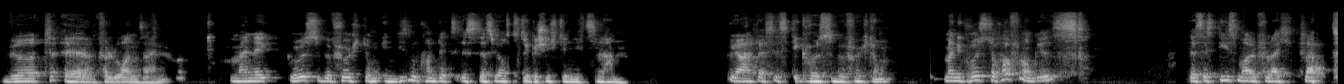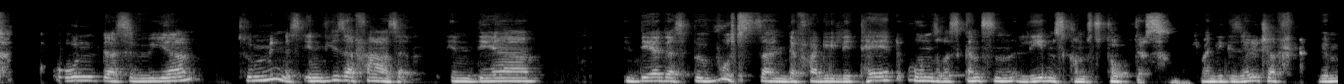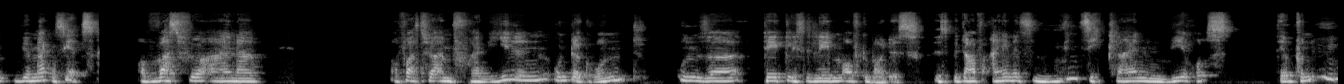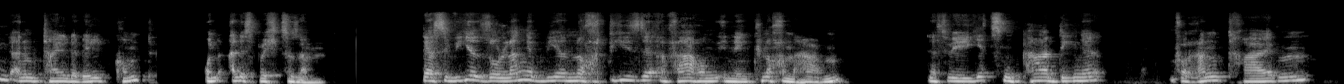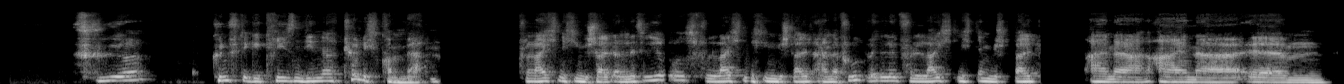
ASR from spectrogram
wird äh, verloren sein. Meine größte Befürchtung in diesem Kontext ist, dass wir aus der Geschichte nichts lernen. Ja, das ist die größte Befürchtung. Meine größte Hoffnung ist, dass es diesmal vielleicht klappt und dass wir zumindest in dieser Phase, in der, in der das Bewusstsein der Fragilität unseres ganzen Lebenskonstruktes, ich meine, die Gesellschaft, wir, wir merken es jetzt, auf was für einer auf was für einem fragilen Untergrund unser tägliches Leben aufgebaut ist. Es bedarf eines winzig kleinen Virus, der von irgendeinem Teil der Welt kommt und alles bricht zusammen. Dass wir, solange wir noch diese Erfahrung in den Knochen haben, dass wir jetzt ein paar Dinge vorantreiben für künftige Krisen, die natürlich kommen werden. Vielleicht nicht in Gestalt eines Virus, vielleicht nicht in Gestalt einer Flutwelle, vielleicht nicht in Gestalt einer, einer ähm,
